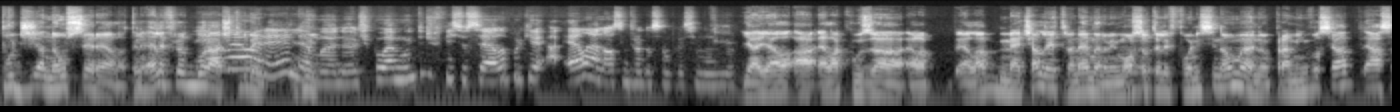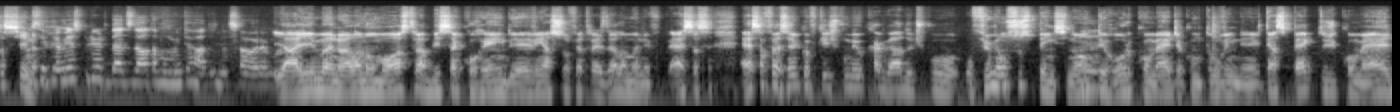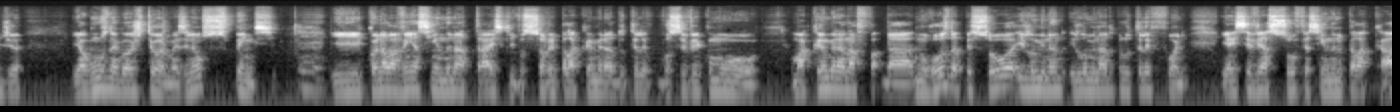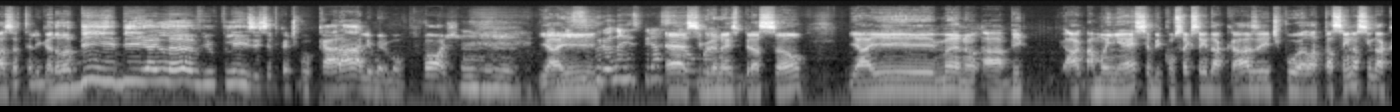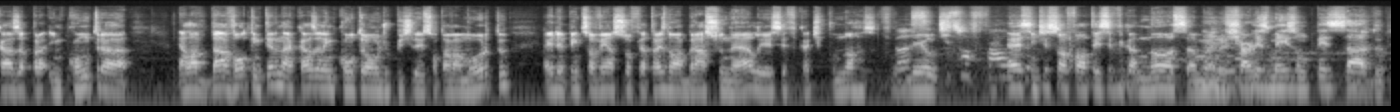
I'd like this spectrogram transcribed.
podia não ser ela. Tá ela é filha do Borat, tudo é bem. orelha, Ruim. mano. Tipo, é muito difícil ser ela, porque ela é a nossa introdução pra esse mundo. E aí ela, ela acusa. Ela ela mete a letra, né, mano? Me mostra uhum. o telefone, senão, mano, pra mim você é assassina. Sim, pra mim as prioridades dela estavam muito erradas nessa hora, mano. E aí, mano, ela não mostra, a Bi sai correndo, e aí vem a Sophie atrás dela, mano. Essa, essa foi a cena que eu fiquei, tipo, meio cagado. Tipo, o filme é um suspense, não é um uhum. terror, comédia, como estão vendendo. Ele tem aspectos de comédia e alguns negócios de terror, mas ele é um suspense. Uhum. E quando ela vem assim andando atrás, que você só vê pela câmera do telefone, você vê como uma câmera na, da, no rosto da pessoa iluminando, iluminado pelo telefone. E aí você vê a Sophie assim andando pela casa, tá ligado? Ela, Bibi, I love you, please. E você fica tipo, caralho, meu irmão, foge. Uhum. E aí. Segurando a respiração. É, segurando a respiração. E aí, mano, a Bi a, amanhece, a Bi consegue sair da casa e, tipo, ela tá saindo assim da casa, pra, encontra. Ela dá a volta inteira na casa, ela encontra onde o Pete Davidson tava morto. Aí de repente só vem a Sophie atrás, dá um abraço nela, e aí você fica tipo, nossa, fudeu. Eu senti sua falta. É, senti sua falta. Aí você fica, nossa, mano, uhum. Charles Mason pesado.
